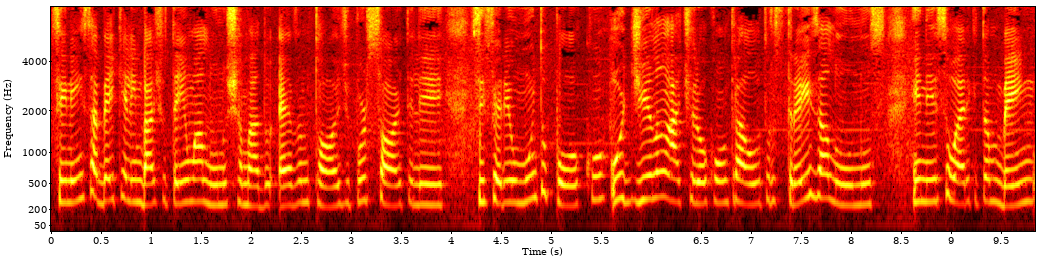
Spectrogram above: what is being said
sem nem saber que ali embaixo tem um aluno chamado Evan Todd. Por sorte, ele se feriu muito pouco. O Dylan atirou contra outros três alunos e nisso o Eric também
